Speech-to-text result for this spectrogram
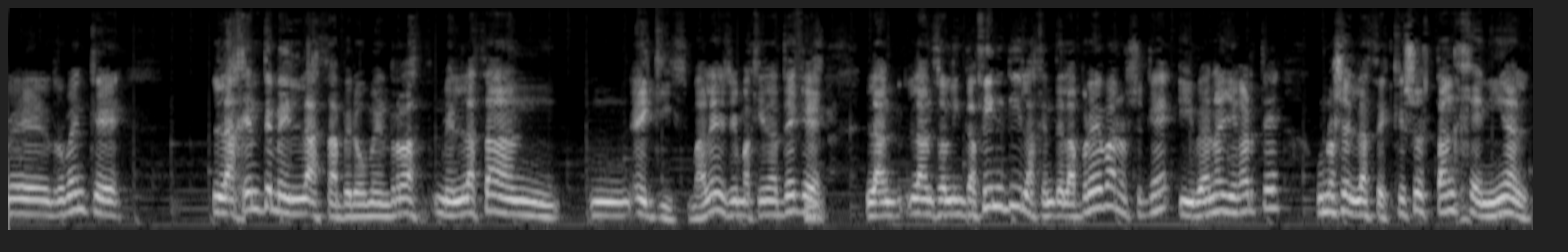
eh, Rubén, que la gente me enlaza, pero me, enlazan mm, X, ¿vale? Imagínate que lanzo Link Affinity, la gente la prueba, no sé qué, y van a llegarte unos enlaces, que eso es tan genial.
